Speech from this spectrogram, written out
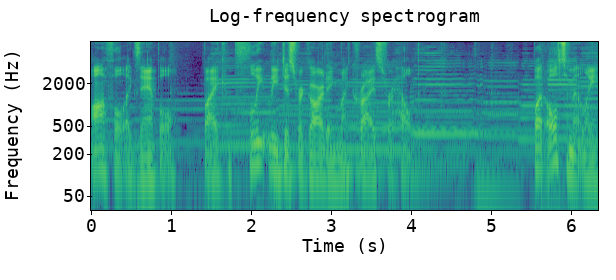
awful example by completely disregarding my cries for help. But ultimately,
